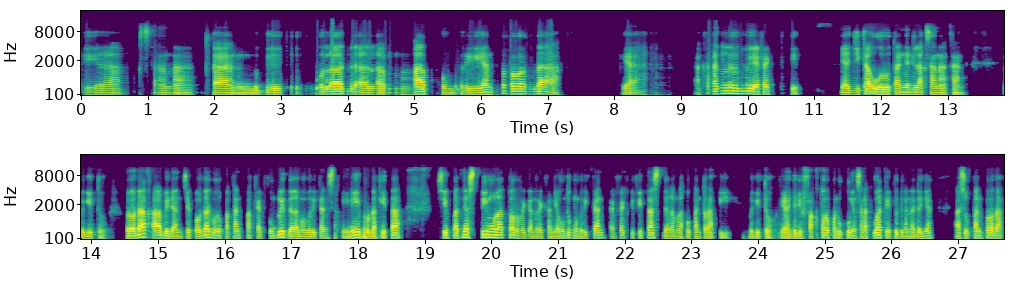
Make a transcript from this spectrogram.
dilaksanakan begitu pula dalam hal pemberian produk. Ya, akan lebih efektif ya jika urutannya dilaksanakan. Begitu. Produk A, B, dan C powder merupakan paket komplit dalam memberikan saat ini produk kita sifatnya stimulator rekan-rekan ya untuk memberikan efektivitas dalam melakukan terapi. Begitu ya. Jadi faktor pendukung yang sangat kuat yaitu dengan adanya asupan produk.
